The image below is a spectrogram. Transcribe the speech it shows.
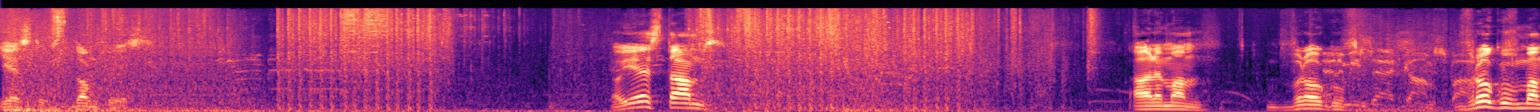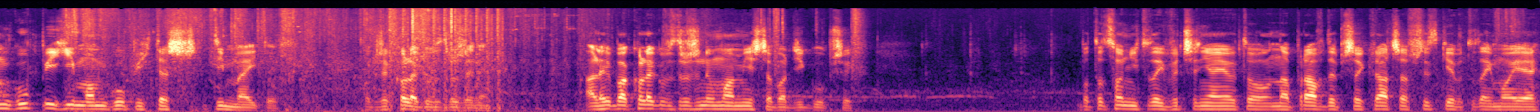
Jest tu, w domku jest. Jest tam! Ale mam wrogów. Wrogów mam głupich i mam głupich też teammateów. Także kolegów z drużyny. Ale chyba kolegów z drużyny mam jeszcze bardziej głupszych. Bo to co oni tutaj wyczyniają to naprawdę przekracza wszystkie tutaj moje...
